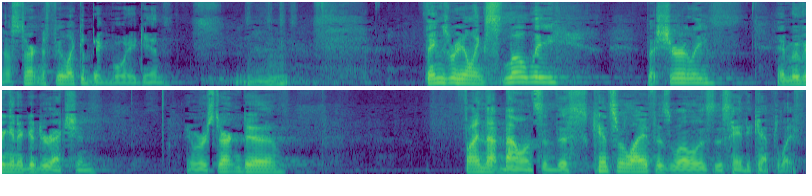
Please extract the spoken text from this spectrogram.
I was starting to feel like a big boy again. Mm-hmm. Things were healing slowly, but surely and moving in a good direction. And we're starting to find that balance of this cancer life as well as this handicapped life.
